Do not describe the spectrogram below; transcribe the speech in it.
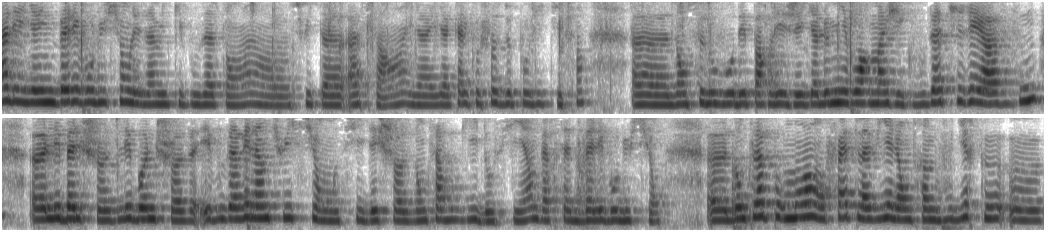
Allez, il y a une belle évolution, les amis, qui vous attend hein, euh, suite à, ça. Hein. Il, y a, quelque chose de positif hein, euh, dans ce nouveau départ léger. Il y a le miroir magique. Vous attirez à vous euh, les belles choses, les bonnes choses. Et vous avez l'intuition aussi des choses. Donc, ça vous guide aussi vers cette belle évolution. donc là, pour moi, en fait, la vie, elle est en train de vous dire que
